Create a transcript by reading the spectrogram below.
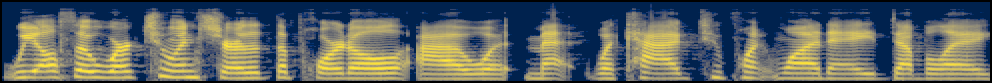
We also worked to ensure that the portal uh, met WCAG 2.1a AA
